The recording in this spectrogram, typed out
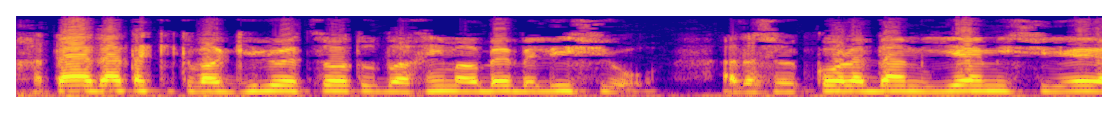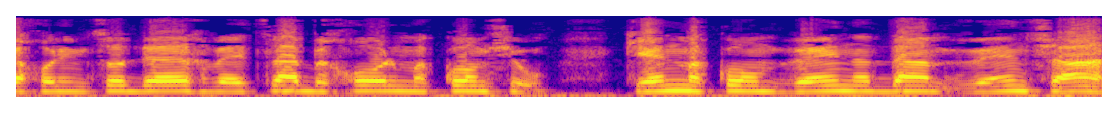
אך אתה ידעת כי כבר גילו עצות ודרכים הרבה בלי שיעור, עד אשר כל אדם יהיה מי שיהיה יכול למצוא דרך ועצה בכל מקום שהוא, כי אין מקום ואין אדם ואין שעה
